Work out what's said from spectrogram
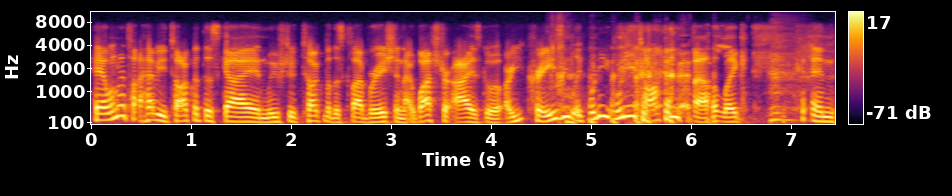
hey, I want to have you talk with this guy and we should talk about this collaboration. I watched her eyes go, "Are you crazy? Like, what are you what are you talking about?" Like, and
